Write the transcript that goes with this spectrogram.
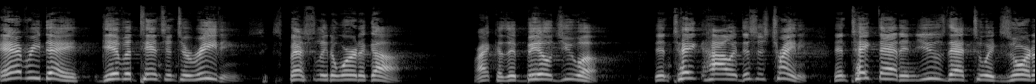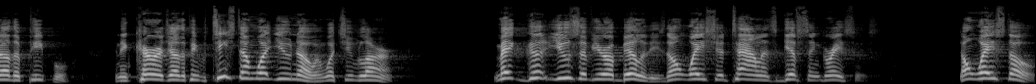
Every day, give attention to reading, especially the Word of God, right? Because it builds you up. Then take how it, this is training. Then take that and use that to exhort other people and encourage other people. Teach them what you know and what you've learned. Make good use of your abilities. Don't waste your talents, gifts, and graces. Don't waste those.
